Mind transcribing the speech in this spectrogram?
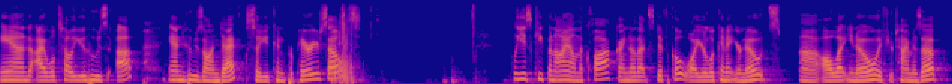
and I will tell you who's up and who's on deck, so you can prepare yourselves. Please keep an eye on the clock. I know that's difficult while you're looking at your notes. Uh, I'll let you know if your time is up.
